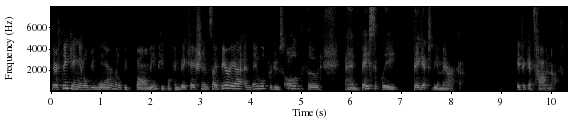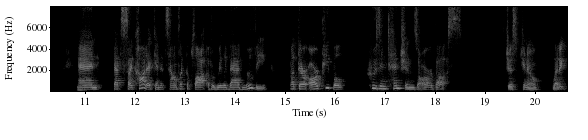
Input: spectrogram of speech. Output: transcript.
They're thinking it'll be warm, it'll be balmy, people can vacation in Siberia, and they will produce all of the food. And basically, they get to be America if it gets hot enough. Yeah. And that's psychotic, and it sounds like the plot of a really bad movie. But there are people whose intentions are thus just, you know, let it,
